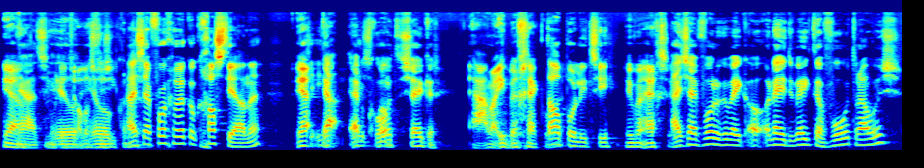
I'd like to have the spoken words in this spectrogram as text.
Ja, Ja, het is heel- je alles heel fysiek Hij zei vorige week ook Gastiaan, hè? Ja, ja heb ik gehoord, zeker. ja, maar ik ben gek hoor. Taalpolitie. Ik ben echt Hij zei vorige week... Oh nee, de week daarvoor trouwens...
